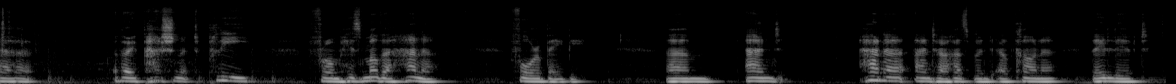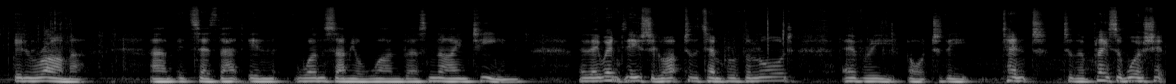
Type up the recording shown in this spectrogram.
uh a very passionate plea from his mother Hannah for a baby, um, and Hannah and her husband Elkanah, they lived in Ramah. Um, it says that in 1 Samuel 1, verse 19. They went. They used to go up to the temple of the Lord every, or to the tent, to the place of worship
